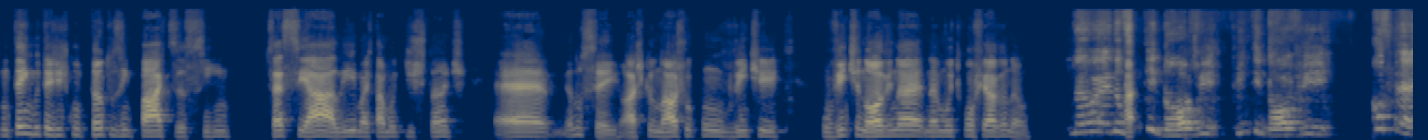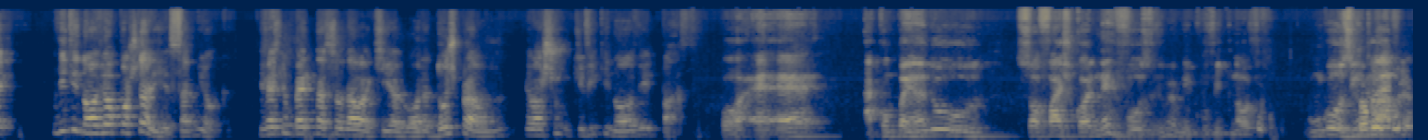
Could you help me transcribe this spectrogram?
não tem muita gente com tantos empates assim, CSA ali, mas está muito distante. É, eu não sei, acho que o Náutico com 20, com 29 não é, não é muito confiável, não. Não, é, não 29, 29 é, 29 eu apostaria, sabe, Minhoca? Se tivesse um bet nacional aqui agora, 2 para 1, eu acho que 29 passa. Porra, é, é acompanhando o sofá score nervoso, viu, meu amigo, com 29. Um golzinho por aí.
